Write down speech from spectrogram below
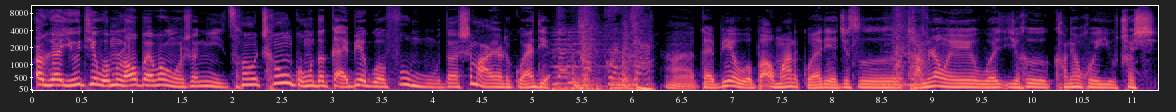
二哥，有一天我们老板问我说：“你曾成功的改变过父母的什么样的观点？”啊，改变我爸我妈的观点，就是他们认为我以后肯定会有出息。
